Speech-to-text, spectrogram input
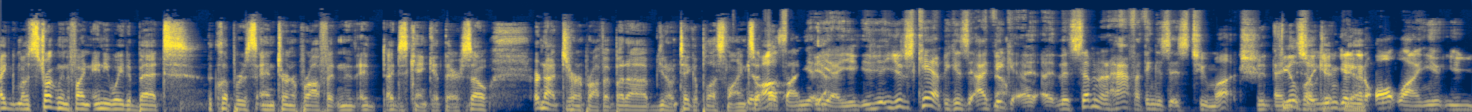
I was struggling to find any way to bet the Clippers and turn a profit, and it, it, I just can't get there. So, or not turn a profit, but uh, you know, take a plus line. Get so plus line. Yeah, yeah. yeah you, you, just can't because I think no. uh, the seven and a half I think is is too much. It and feels so like even it, getting yeah. an alt line, you you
